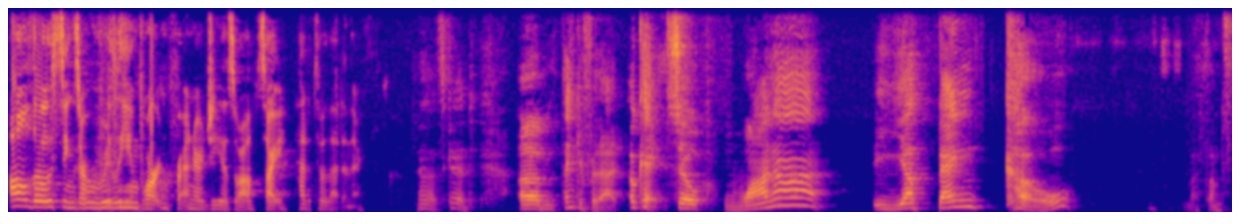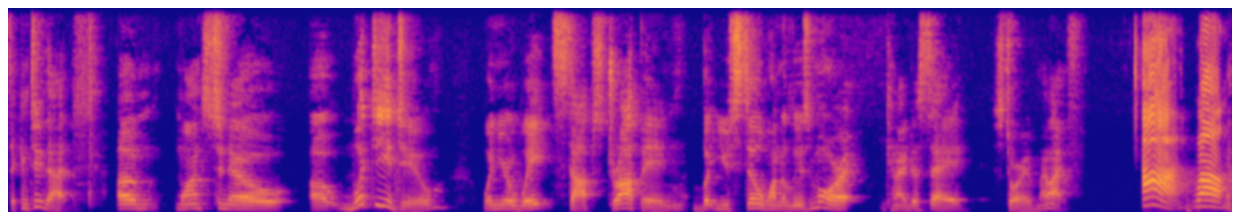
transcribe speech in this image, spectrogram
All those things are really important for energy as well. Sorry, had to throw that in there. No, that's good. Um, thank you for that. Okay, so Wana Yabenko, I'm sticking to that, um, wants to know uh, what do you do when your weight stops dropping, but you still want to lose more? Can I just say, story of my life? Ah, well,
